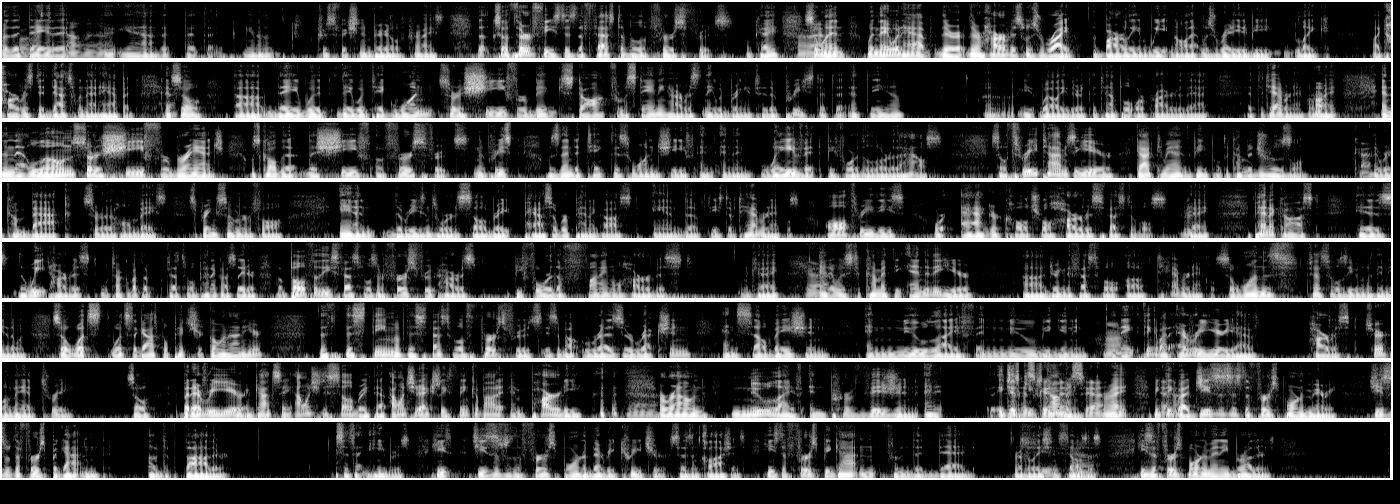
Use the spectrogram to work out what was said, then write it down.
For the What day that, come, yeah. that- yeah, that, that, that, you know, crucifixion and burial of Christ. So third feast is the festival of first fruits. Okay, All so right. when when they would have their their harvest was ripe, the barley and wheat and all that was ready to be like like harvested. That's when that happened. And so uh, they would they would take one sort of sheaf or big stalk from a standing harvest, and they would bring it to their priest at the at the uh, uh, well, either at the temple or prior to that at the tabernacle, right? And then that lone sort of sheaf or branch was called the, the sheaf of first fruits. And the priest was then to take this one sheaf and, and then wave it before the Lord of the house. So three times a year, God commanded the people to come to Jerusalem. Okay. They were to come back sort of to home base, spring, summer, and fall. And the reasons were to celebrate Passover, Pentecost, and the Feast of Tabernacles. All three of these were agricultural harvest festivals. Okay. Pentecost is the wheat harvest. We'll talk about the festival of Pentecost later. But both of these festivals are first fruit harvest before the final harvest. Okay. Yeah. And it was to come at the end of the year uh, during the festival of tabernacles. So one's festival is even within the other one. So what's what's the gospel picture going on here? The, this theme of this festival of first fruits is about resurrection and salvation and new life and new beginning. And they think about it, every year you have harvest. Sure. Well, and they had three. So, but every year, and God's saying, I want you to celebrate that. I want you to actually think about it and party Yeah. around new life and provision. And it, it just His keeps goodness, coming, yeah. right? I mean, think about it. Jesus is the firstborn of Mary. Jesus was the first begotten of the Father. It says that in Hebrews. He's Jesus was the firstborn of every creature, says in Colossians. He's the first begotten from the dead. Revelation Jeez, tells yeah. us. He's the firstborn of many brethren.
